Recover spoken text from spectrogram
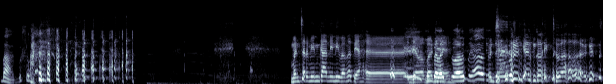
Bagus lah. Mencerminkan ini banget ya eh, jawabannya. Intelektual sekali. Mencerminkan intelektual banget.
